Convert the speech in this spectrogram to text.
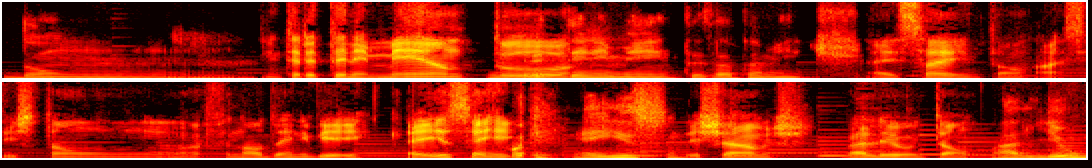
de um... Entretenimento. Entretenimento, exatamente. É isso aí, então. Assistam a final da NBA. É isso, Henrique? Oi, é isso. Deixamos. Valeu, então. Valeu.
